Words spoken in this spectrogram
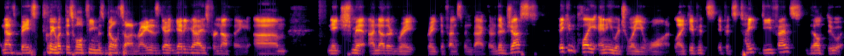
And that's basically what this whole team is built on, right? Is get, getting guys for nothing. Um, Nate Schmidt, another great, great defenseman back there. They're just they can play any which way you want. Like if it's if it's tight defense, they'll do it.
